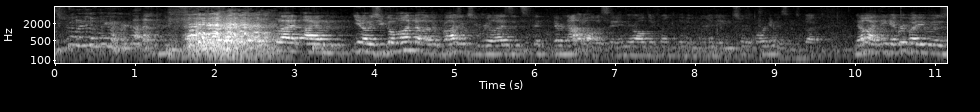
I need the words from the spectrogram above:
this is really the only thing I've ever done. but um, you know, as you go on to other projects, you realize it's it, they're not all the same. They're all different living, breathing sort of organisms. But no, I think everybody was.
